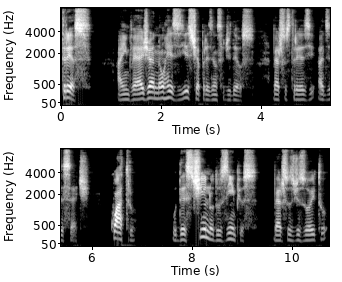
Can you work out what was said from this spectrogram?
3. A inveja não resiste à presença de Deus. Versos 13 a 17. 4. O destino dos ímpios. Versos 18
